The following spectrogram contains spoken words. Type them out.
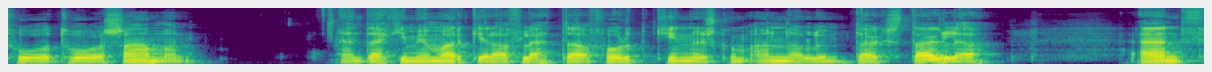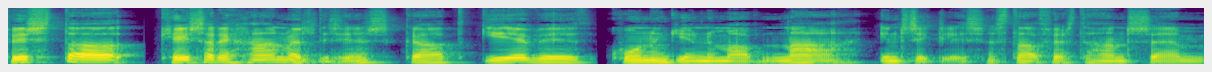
tvo og tvo saman en það ekki mjög margir að fletta fórt kynverskum annálum dagstaglega En fyrsta keisari Hanveldisins gæt gefið konunginum af Na innsiklið sem staðfesti hann sem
